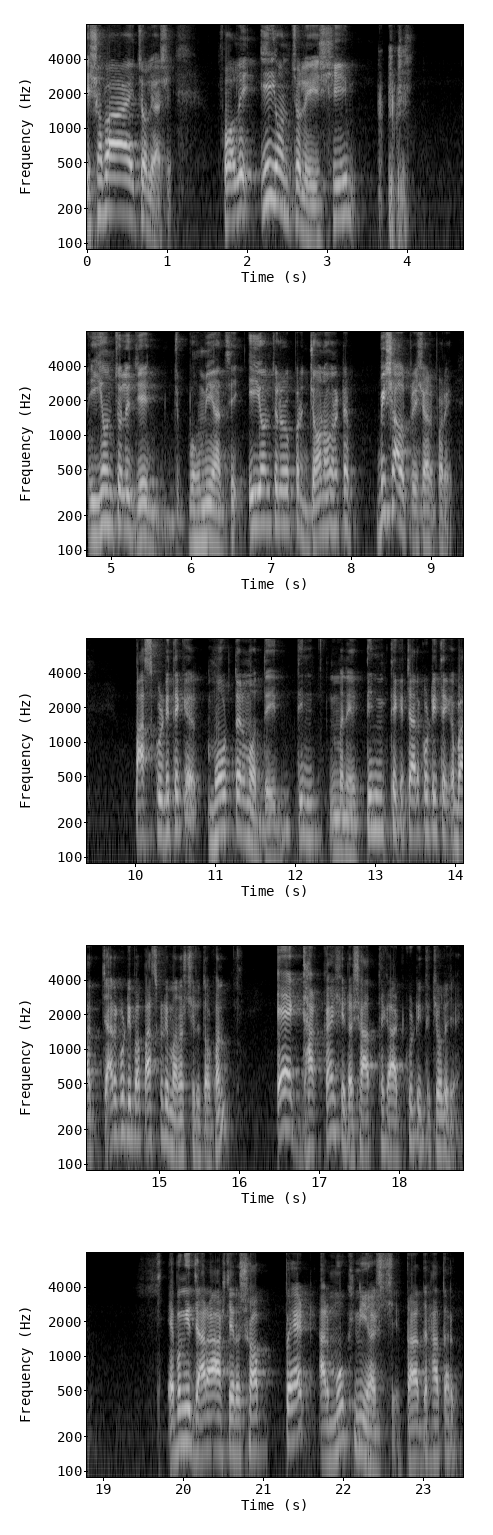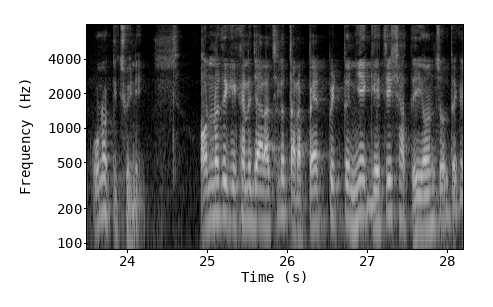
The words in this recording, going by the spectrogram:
এ সবাই চলে আসে। ফলে এই অঞ্চলে এসে এই অঞ্চলে যে ভূমি আছে, এই অঞ্চলের উপর জনগণ একটা বিশাল প্রেশার পড়ে। পাঁচ কোটি থেকে মুহূর্তের মধ্যে তিন মানে তিন থেকে চার কোটি থেকে বা চার কোটি বা পাঁচ কোটি মানুষ ছিল তখন, এক ধাক্কায় সেটা সাত থেকে আট কোটিতে চলে যায়। এবং এই যারা আসছে এরা সব প্যাট আর মুখ নিয়ে আসছে, তাদের হাতে আর কোনো কিছুই নেই। অন্যদিকে এখানে যারা ছিল, তারা প্যাট পিট তো নিয়ে গেছে, সাথে এই অঞ্চল থেকে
